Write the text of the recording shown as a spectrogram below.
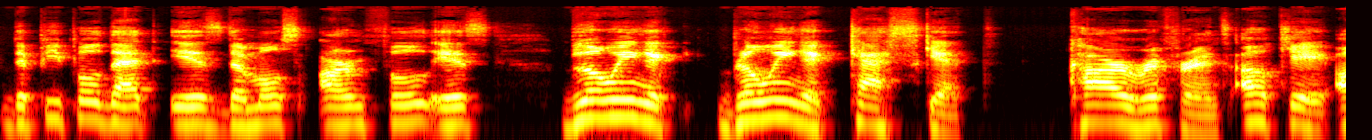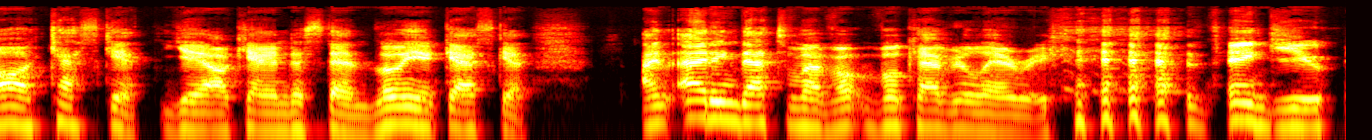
the people that is the most harmful is blowing a blowing a casket. Car reference. Okay oh casket. Yeah okay i understand. Blowing a casket. I'm adding that to my vo- vocabulary. Thank you.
